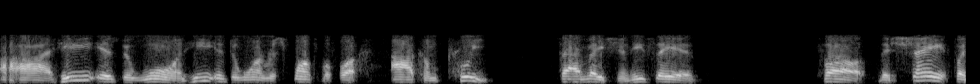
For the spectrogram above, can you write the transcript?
Uh, he is the one. He is the one responsible for our complete salvation. He says, "For the shame, for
